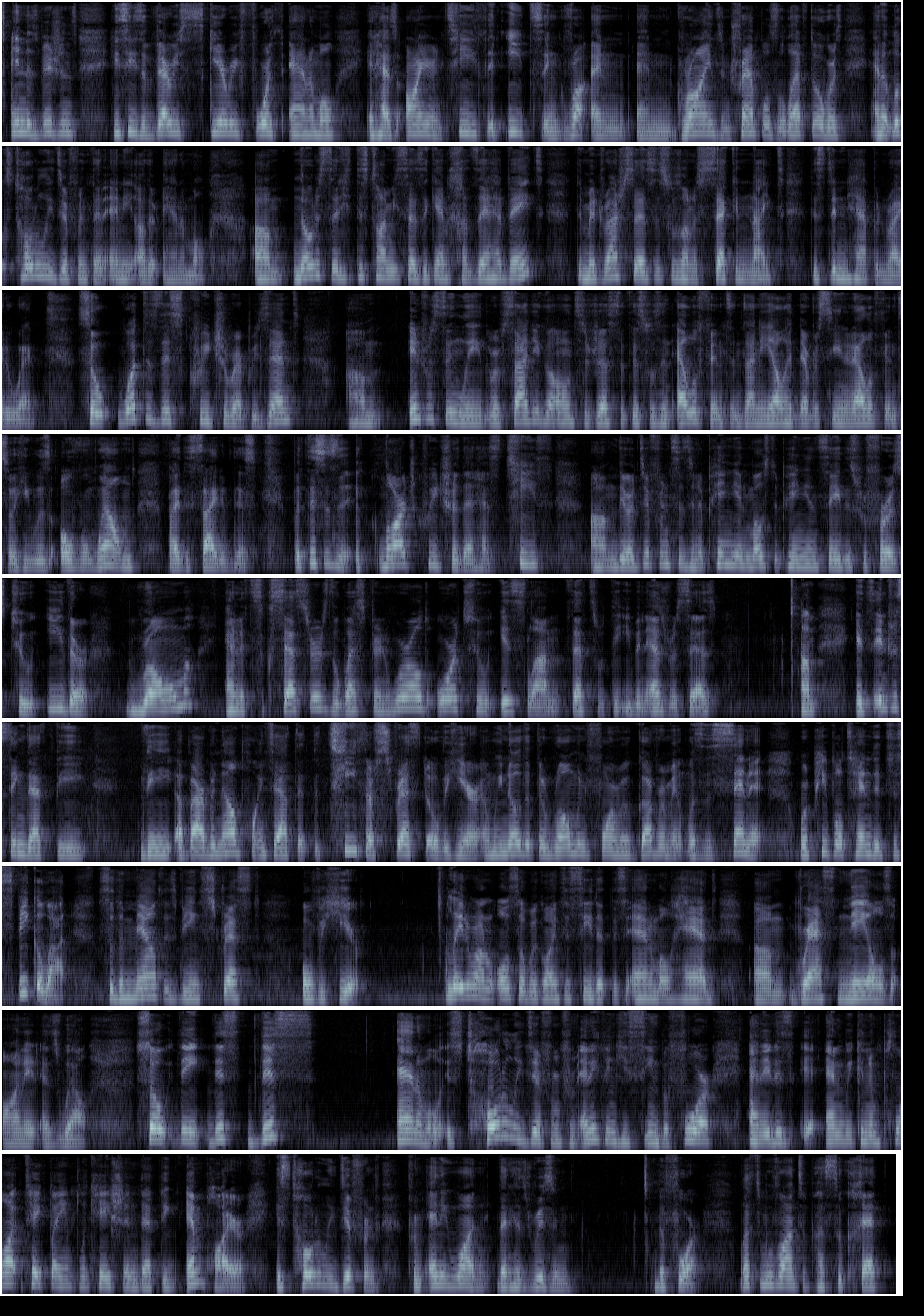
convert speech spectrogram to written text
In his visions, he sees a very scary fourth animal. It has iron teeth. It eats and, gr- and, and grinds and tramples the leftovers, and it looks totally different than any other animal. Um, notice that this time he says again, The Midrash says this was on a second night. This didn't happen right away. So, what does this creature represent? Um, Interestingly, the Rav Sadia Gaon suggests that this was an elephant, and Daniel had never seen an elephant, so he was overwhelmed by the sight of this. But this is a large creature that has teeth. Um, there are differences in opinion. Most opinions say this refers to either Rome and its successors, the Western world, or to Islam. That's what the Ibn Ezra says. Um, it's interesting that the the uh, Barbanel points out that the teeth are stressed over here, and we know that the Roman form of government was the Senate, where people tended to speak a lot. So the mouth is being stressed over here. Later on, also, we're going to see that this animal had um, brass nails on it as well. So the this this animal is totally different from anything he's seen before and it is and we can imply, take by implication that the empire is totally different from any one that has risen before. Let's move on to pasuk chet.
